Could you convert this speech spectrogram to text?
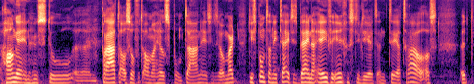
hangen in hun stoel, uh, praten alsof het allemaal heel spontaan is en zo. Maar die spontaniteit is bijna even ingestudeerd en theatraal als het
